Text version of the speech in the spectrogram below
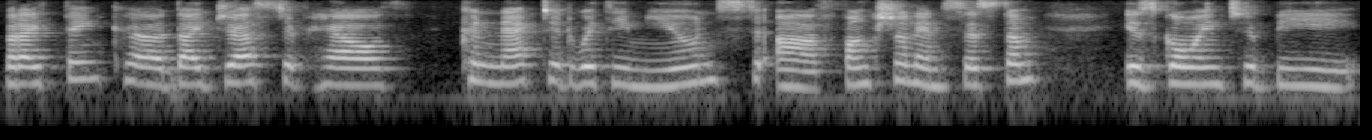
But I think uh, digestive health connected with immune uh, function and system is going to be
